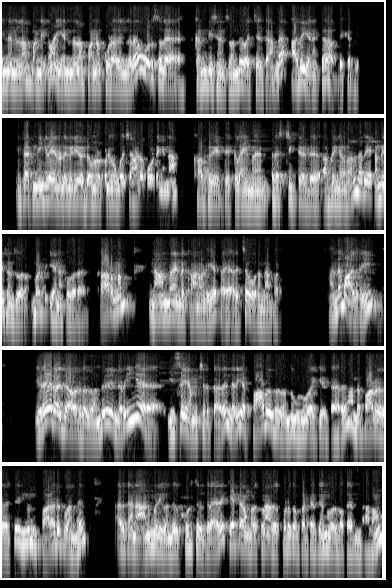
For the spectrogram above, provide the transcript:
என்னென்னலாம் பண்ணிக்கலாம் என்னெல்லாம் பண்ணக்கூடாதுங்கிற ஒரு சில கண்டிஷன்ஸ் வந்து வச்சிருக்காங்க. அது எனக்கு அப்ளிகபிள் இன்ஃபேக்ட் நீங்களே என்னோட வீடியோ டவுன்லோட் பண்ணி உங்க சேனலில் போட்டீங்கன்னா காப்பிரைட் கிளைம் ரெஸ்ட்ரிக்டட் அப்படிங்கிற மாதிரி நிறைய கண்டிஷன்ஸ் வரும். பட் எனக்கு வராது. காரணம் நான் தான் இந்த காணொலியை தயாரிச்ச ஒரு நபர். அந்த மாதிரி இளையராஜா அவர்கள் வந்து நிறைய இசை அமைச்சிருக்காரு நிறைய பாடல்கள் வந்து உருவாக்கியிருக்காரு. அந்த பாடல்களுக்கு இன்னும் பலருக்கு வந்து அதுக்கான அனுமதி வந்து கொடுத்துருக்கிறாரு. கேட்டவங்களுக்குலாம் அது கொடுக்கப்பட்டிருக்குன்னு ஒரு பக்கம் இருந்தாலும்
